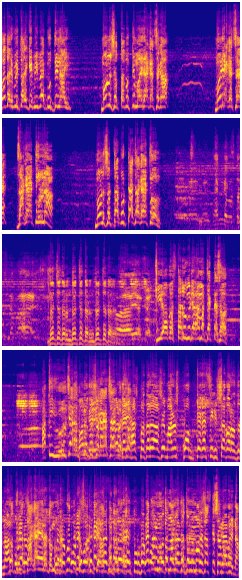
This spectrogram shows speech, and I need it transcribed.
তোদের ভিতরে কি বিবেক বুদ্ধি নাই? মনুষ্যত্ব বুদ্ধি মরে গেছে গা। মরে গেছে জায়গায় তুল না। মনুষ্যত্ব বুটটা জায়গায় তুল। ধৈর্য ধরুন ধৈর্য ধরুন ধৈর্য ধরুন। কি অবস্থা রুগীটার আমার দেখতেছ আর তুই হুইল সরকারি সরকারি হাসপাতালে আসে মানুষ কম টাকা চিকিৎসা করার জন্য। এরকম করে মানুষ আজকে সেবা পায় না।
